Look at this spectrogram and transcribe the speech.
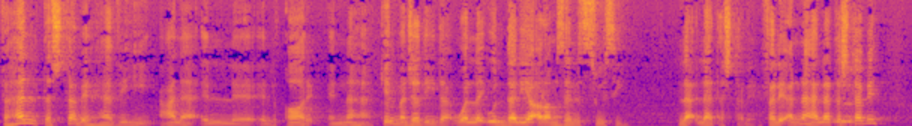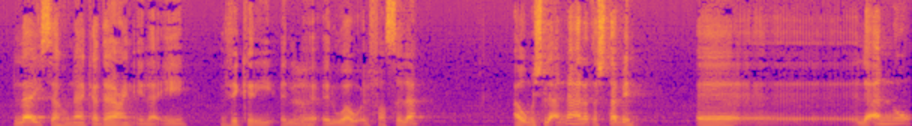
فهل تشتبه هذه على ال- القارئ إنها كلمة جديدة ولا يقول ده الياء رمز للسوسي لا لا تشتبه. فلأنها لا تشتبه ليس هناك داع إلى إيه؟ ذكر نعم. الواو الفاصلة أو مش لأنها لا تشتبه آه، لأنه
